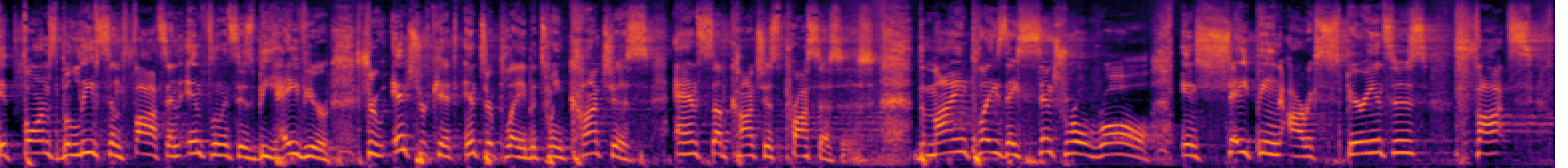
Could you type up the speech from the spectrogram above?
it forms beliefs and thoughts and influences behavior through intricate interplay between conscious and subconscious processes. The mind plays a central role in shaping our experiences, thoughts,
